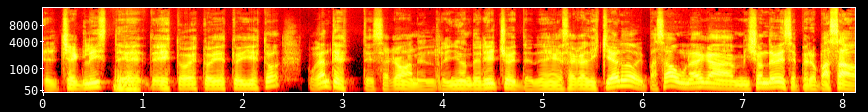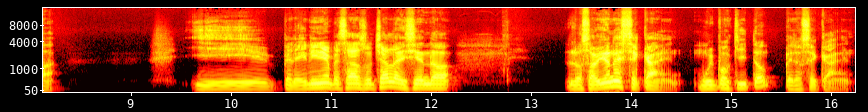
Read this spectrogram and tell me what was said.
el checklist de, de esto, esto y esto y esto, porque antes te sacaban el riñón derecho y te tenían que sacar el izquierdo y pasaba una vez cada millón de veces, pero pasaba. Y Pellegrini empezaba su charla diciendo, los aviones se caen, muy poquito, pero se caen.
